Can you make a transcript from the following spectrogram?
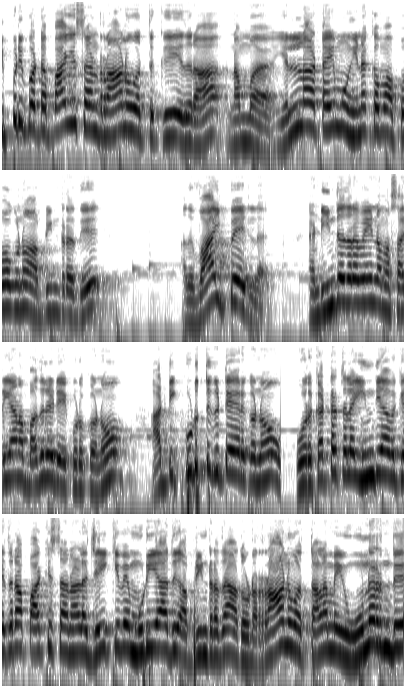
இப்படிப்பட்ட பாகிஸ்தான் இராணுவத்துக்கு எதிராக நம்ம எல்லா டைமும் இணக்கமாக போகணும் அப்படின்றது அது வாய்ப்பே இல்லை. அண்ட் இந்த தடவையும் நம்ம சரியான பதிலடியை கொடுக்கணும். அடி கொடுத்துக்கிட்டே இருக்கணும். ஒரு கட்டத்தில் இந்தியாவுக்கு எதிராக பாகிஸ்தானால் ஜெயிக்கவே முடியாது அப்படின்றத அதோட இராணுவ தலைமை உணர்ந்து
